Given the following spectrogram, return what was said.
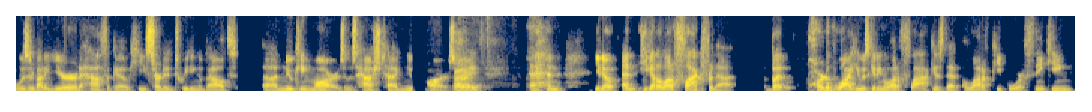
was it about a year and a half ago he started tweeting about uh, nuking Mars. It was hashtag nuke Mars, right. right? And you know, and he got a lot of flack for that. But part of why he was getting a lot of flack is that a lot of people were thinking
